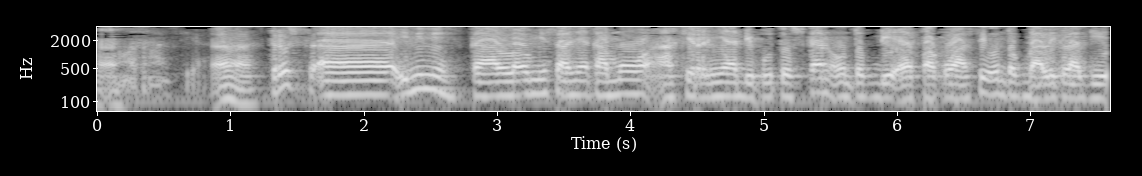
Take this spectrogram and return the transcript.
ha. Orang rahasia. Ah, terus eh, ini nih, kalau misalnya kamu akhirnya diputuskan untuk dievakuasi untuk balik lagi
